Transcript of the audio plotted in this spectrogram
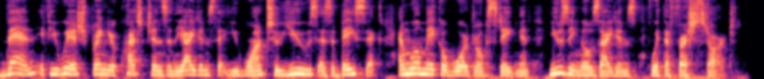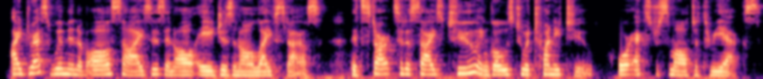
Then, if you wish, bring your questions and the items that you want to use as a basic, and we'll make a wardrobe statement using those items with a fresh start. I dress women of all sizes and all ages and all lifestyles. It starts at a size 2 and goes to a 22 or extra small to 3X.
